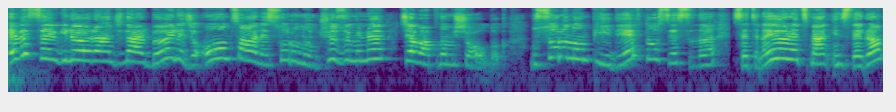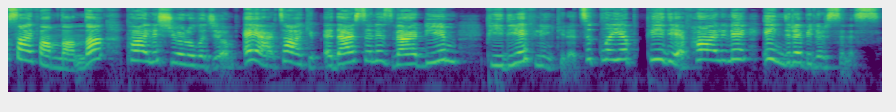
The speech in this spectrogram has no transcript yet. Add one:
Evet sevgili öğrenciler böylece 10 tane sorunun çözümünü cevaplamış olduk. Bu sorunun pdf dosyasını Setenay Öğretmen Instagram sayfamdan da paylaşıyor olacağım. Eğer takip ederseniz verdiğim pdf linkine tıklayıp pdf halini indirebilirsiniz.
